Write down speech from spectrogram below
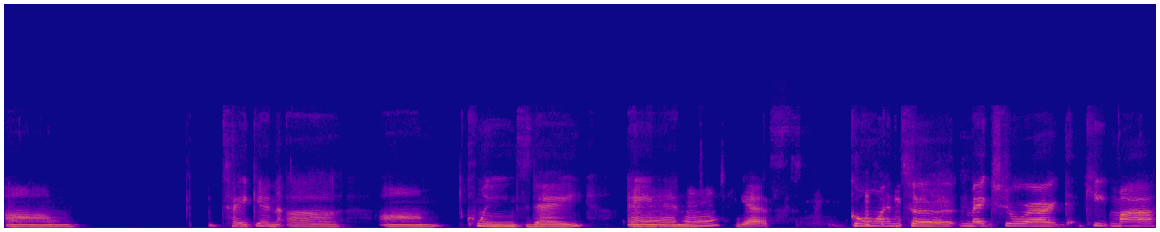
Um, taking a um, Queen's Day and Mm-hmm. Yes. going to make sure I keep my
